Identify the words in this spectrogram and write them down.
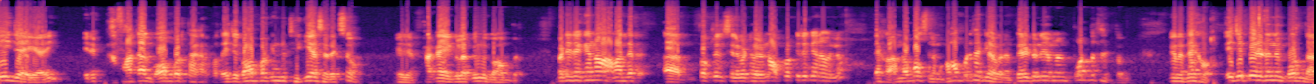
এই জায়গায় এটা ফাঁকা গহ্বর থাকার কথা, এই যে গহ্বর কিন্তু ঠিকই আছে, দেখছ? এই যে ফাঁকা, এগুলো কিন্তু গহ্বর। বাট এটা কেন আমাদের প্রকৃত সিলেবেট হলো না অপ্রকৃত কেন হলো? দেখো আমরা বলছিলাম গহ্বর থাকলে হবে না পেরিটোনিয়াম পর্দা থাকতে এখানে দেখো এই যে পেরিটোনিয়াম পর্দা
